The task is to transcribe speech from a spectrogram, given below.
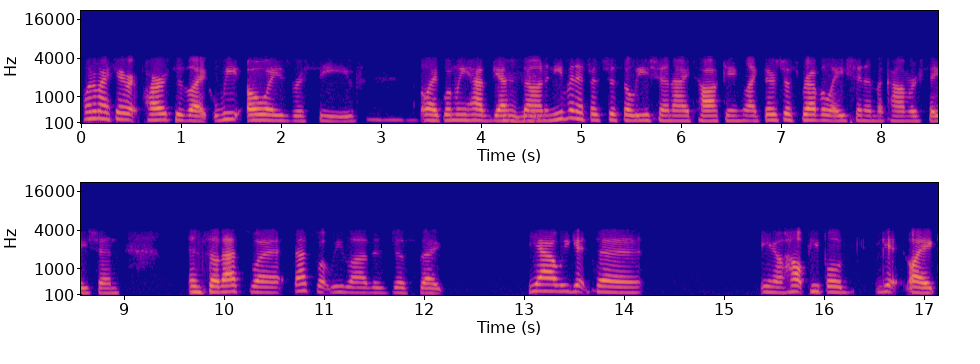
one of my favorite parts is like we always receive like when we have guests Mhm. on and even if it's just alicia and i talking like there's just revelation in the conversation and so that's what that's what we love is just like yeah we get to you know help people get like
